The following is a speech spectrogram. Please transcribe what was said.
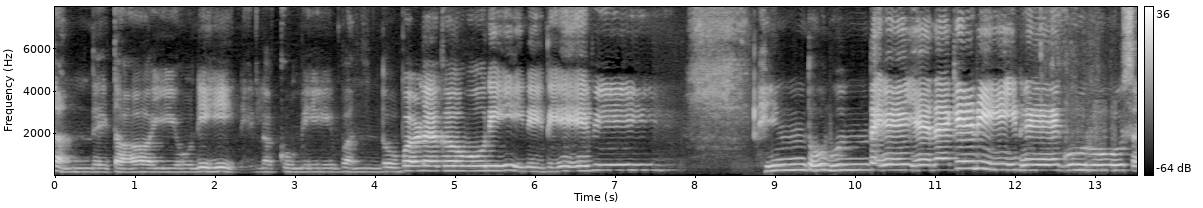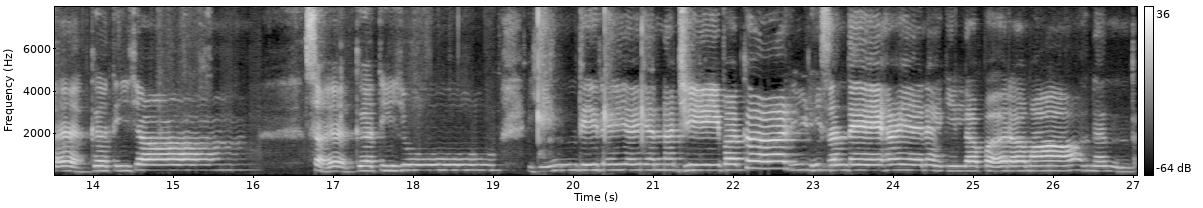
ತಂದೆ ತಾಯಿಯು ನೀನೆ ಲಕುಮಿ ಬಂಧು ಬಳಗವು ನೀನೆ ದೇವಿ. ಹಿಂದು ಮುಂದೆ ಎನಗೆ ನೀನೇ ಗುರು ಸದ್ಗತಿಯ? ಸದ್ಗತಿಯು ಇಂದಿರೆಯನ ಜೀವಕಾರಿಣಿ ಸಂದೇಹ ಎನಗಿಲ್ಲ ಪರಮಾನಂದ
